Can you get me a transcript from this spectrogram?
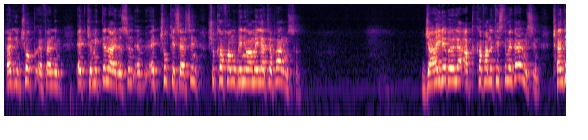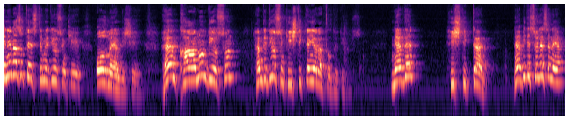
Her gün çok efendim et kemikten ayrısın. Et çok kesersin. Şu kafamı benim ameliyat yapar mısın? Cahile böyle ak- kafanı teslim eder misin? Kendini nasıl teslim ediyorsun ki olmayan bir şey? Hem kanun diyorsun hem de diyorsun ki hiçlikten yaratıldı diyoruz. Nereden? Hiçlikten. Ne bir de söylesene ya.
